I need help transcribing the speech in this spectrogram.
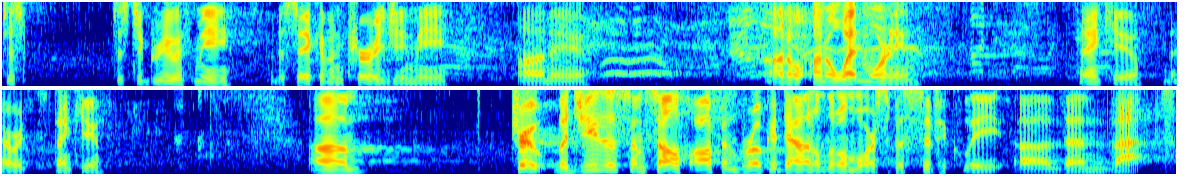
Just, just agree with me for the sake of encouraging me on a, on a, on a wet morning. Thank you. There we, thank you. Um, true, but Jesus himself often broke it down a little more specifically uh, than that.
